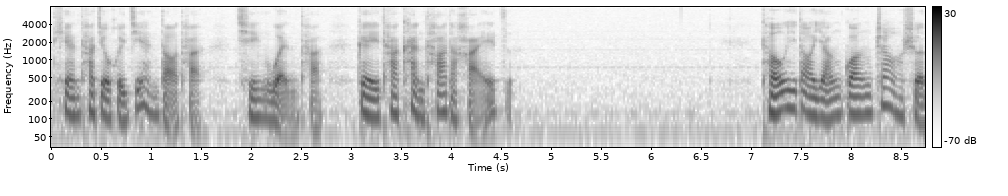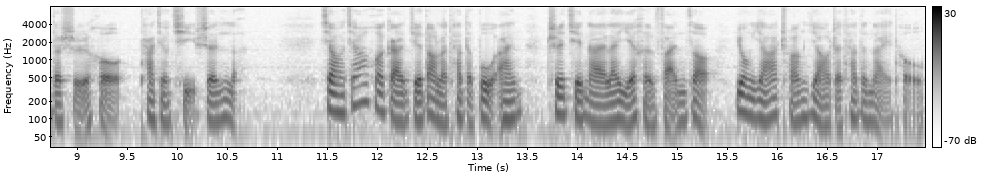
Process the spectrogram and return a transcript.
天他就会见到他，亲吻他，给他看他的孩子。头一道阳光照射的时候，他就起身了。小家伙感觉到了他的不安，吃起奶来也很烦躁，用牙床咬着他的奶头。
